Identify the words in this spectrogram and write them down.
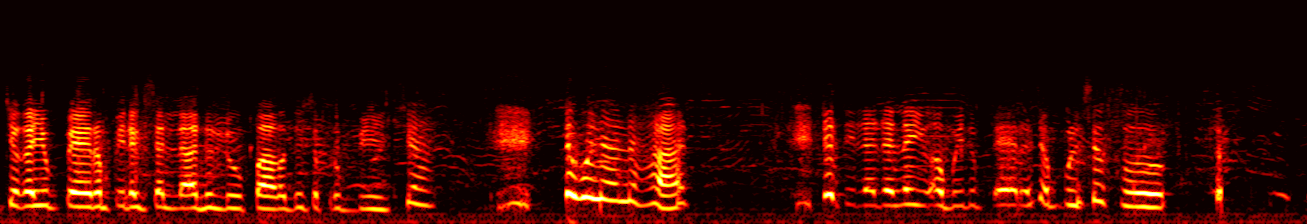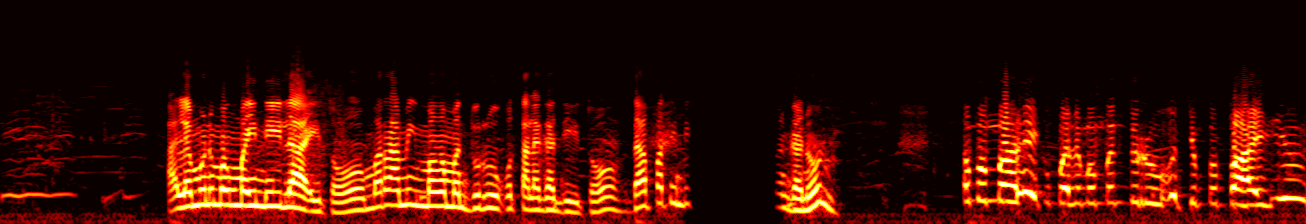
tsaka yung perang pinagsalaan ng lupa ko doon sa probinsya. Nawala lahat. Natira na lang yung amoy ng pera sa bulsa ko. Alam mo namang Maynila ito, maraming mga manduruko talaga dito. Dapat hindi ng ganun. Ang mamalay ko pa naman mandurukot yung babaeng yun.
